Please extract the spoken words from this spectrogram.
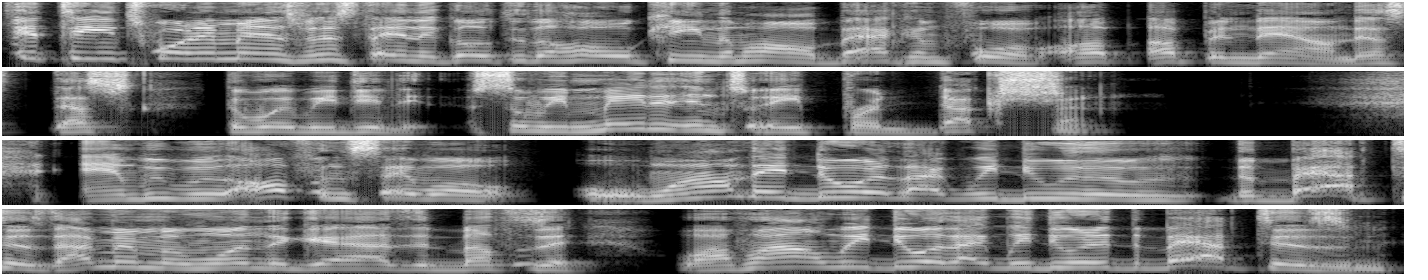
15, 20 minutes for this thing to go through the whole Kingdom Hall, back and forth, up, up and down. That's, that's the way we did it. So we made it into a production. And we would often say, well, why don't they do it like we do the, the baptism? I remember one of the guys at Bethel said, well, why don't we do it like we do it at the baptism?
